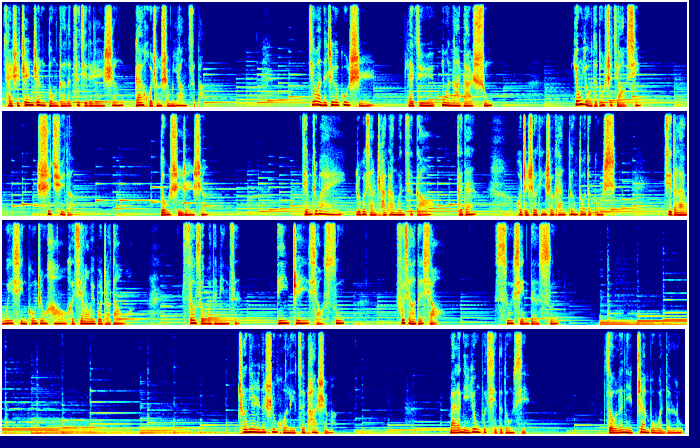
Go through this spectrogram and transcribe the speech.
才是真正懂得了自己的人生该活成什么样子吧。今晚的这个故事，来自于莫那大叔。拥有的都是侥幸，失去的都是人生。节目之外，如果想查看文字稿、歌单，或者收听收看更多的故事，记得来微信公众号和新浪微博找到我，搜索我的名字 DJ 小苏，拂晓的晓，苏醒的苏。成年人的生活里最怕什么？买了你用不起的东西，走了你站不稳的路。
